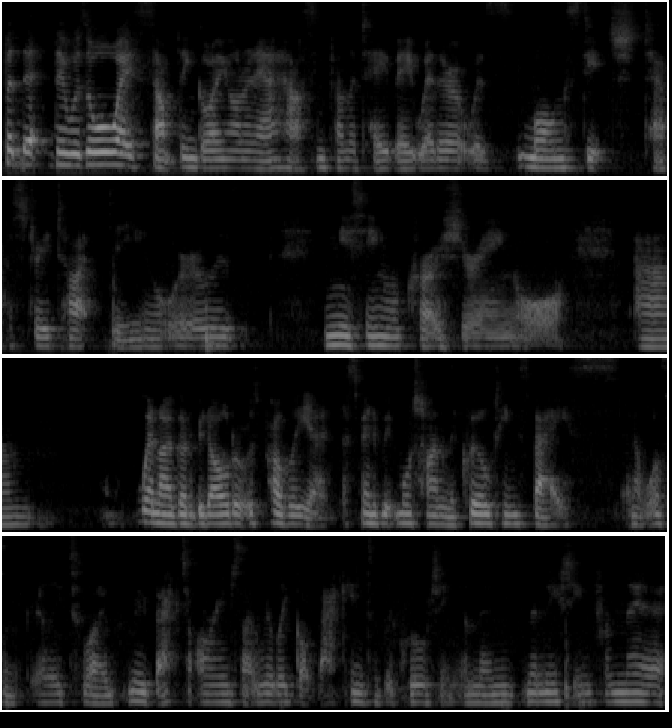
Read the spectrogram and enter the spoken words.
but th- there was always something going on in our house in front of the TV, whether it was long stitch tapestry type thing, or it was knitting or crocheting, or um, when I got a bit older, it was probably I spent a bit more time in the quilting space, and it wasn't really till I moved back to Orange that I really got back into the quilting and then the knitting from there.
